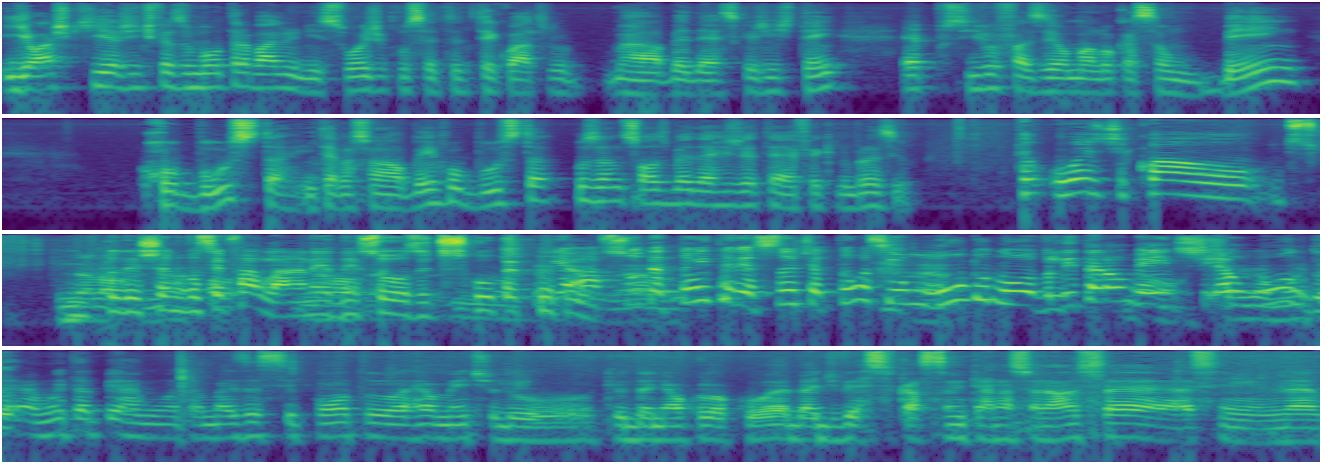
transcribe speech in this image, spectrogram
E eu acho que a gente fez um bom trabalho nisso. Hoje, com 74 uh, BDRs que a gente tem, é possível fazer uma alocação bem robusta, internacional bem robusta, usando só os BDRs ETF aqui no Brasil. Então, hoje, qual Estou deixando não, você não, falar, né, não, Souza? Desculpa, é porque o assunto é tão interessante, é tão assim, é um é. mundo novo, literalmente, é um mundo. Muita, é muita pergunta, mas esse ponto realmente do que o Daniel colocou, da diversificação internacional, isso é assim, né,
